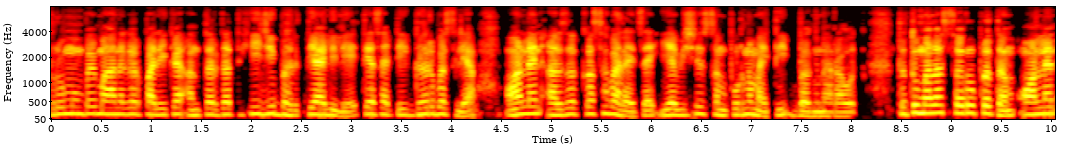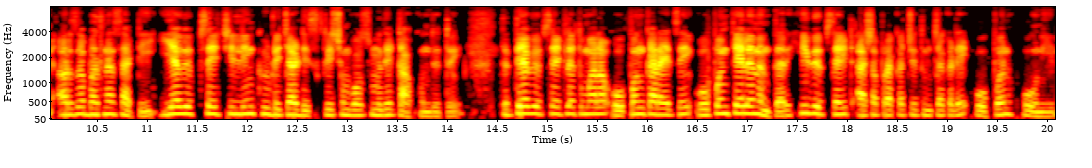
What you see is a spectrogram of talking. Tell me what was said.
बृहमुंबई महानगरपालिका अंतर्गत ही जी भरती आलेली आहे त्यासाठी घर बसल्या ऑनलाईन अर्ज कसा भरायचा आहे याविषयी संपूर्ण माहिती बघणार आहोत. तर तुम्हाला सर्वप्रथम ऑनलाईन अर्ज भरण्यासाठी या वेबसाईटची लिंक व्हिडिओच्या डिस्क्रिप्शन बॉक्समध्ये टाकून देतोय. तर त्या वेबसाईटला तुम्हाला ओपन करायचंय. ओपन केल्यानंतर ही वेबसाईट अशा प्रकारची तुमच्याकडे ओपन होऊन येईल.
